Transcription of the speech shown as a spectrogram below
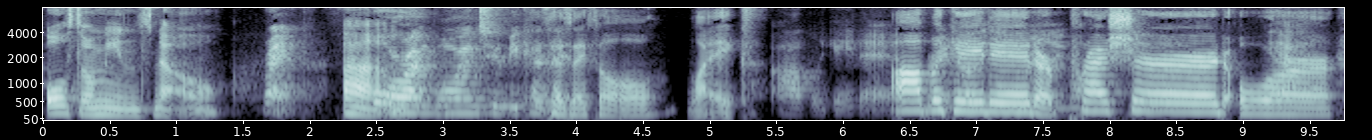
also means no. Right. Um, or I'm going to because because I, I feel like obligated, obligated or, really or pressured, or yeah.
